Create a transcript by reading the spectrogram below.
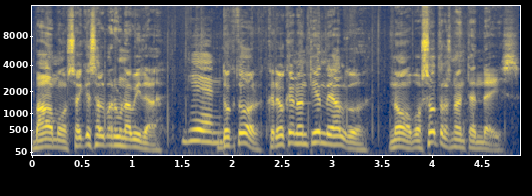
Vamos, hay que salvar una vida. Bien. Doctor, creo que no entiende algo. No, vosotros no entendéis.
